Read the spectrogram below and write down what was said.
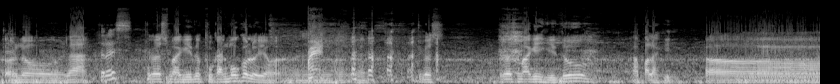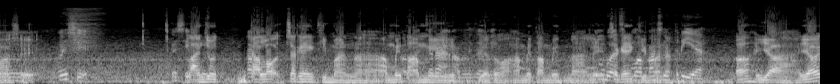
Kono. nah Terus? terus magi itu bukan mukul loh ya. Terus terus magi gitu apalagi? Eh sih. Kesimpulan. lanjut. Kalau cerai gimana? Amit amit gitu. amit amit nah lek semua gimana? Ya. ah ya ya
